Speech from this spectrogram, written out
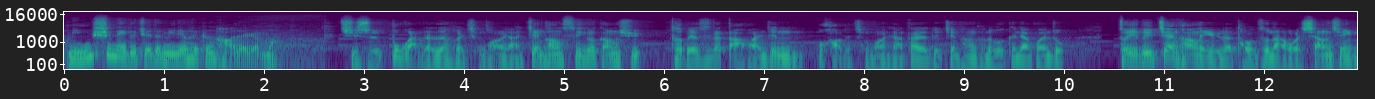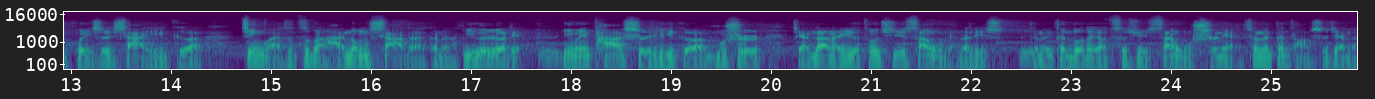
您是那个觉得明年会更好的人吗？其实不管在任何情况下，健康是一个刚需，特别是在大环境不好的情况下，大家对健康可能会更加关注。所以对健康领域的投资呢，我相信会是下一个，尽管是资本寒冬下的可能一个热点，因为它是一个不是简单的一个周期三五年的历史，可能更多的要持续三五十年甚至更长时间的。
